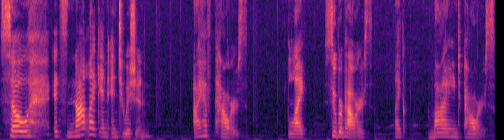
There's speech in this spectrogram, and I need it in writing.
So, it's not like an intuition. I have powers. Like superpowers. Like mind powers.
